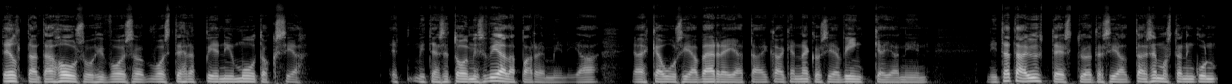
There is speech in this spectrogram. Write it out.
telttaan tai housuihin voisi, voisi tehdä pieniä muutoksia, että miten se toimisi vielä paremmin ja, ja ehkä uusia värejä tai kaiken näköisiä vinkkejä, niin, niin tätä yhteistyötä sieltä tai semmoista niin kuin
